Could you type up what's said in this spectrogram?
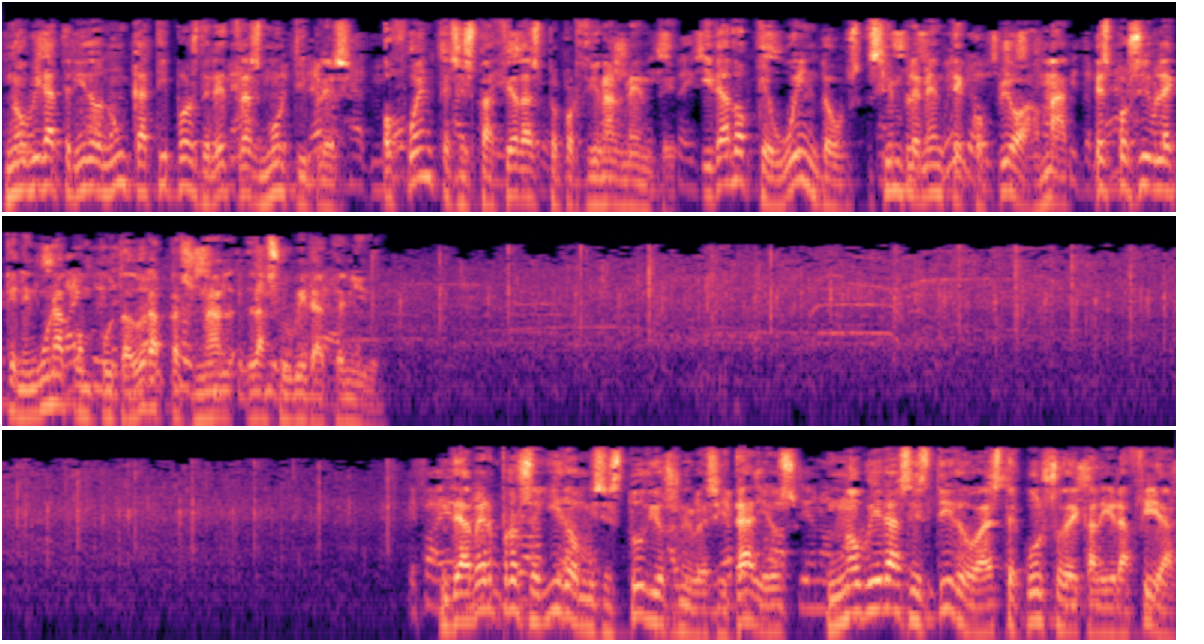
no hubiera tenido nunca tipos de letras múltiples o fuentes espaciadas proporcionalmente. Y dado que Windows simplemente copió a Mac, es posible que ninguna computadora personal las hubiera tenido. De haber proseguido mis estudios universitarios, no hubiera asistido a este curso de caligrafía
